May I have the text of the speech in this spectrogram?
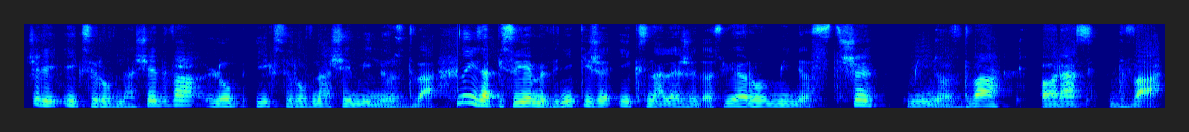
czyli x równa się 2 lub x równa się minus 2. No i zapisujemy wyniki, że x należy do zbioru minus 3, minus 2 oraz 2.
